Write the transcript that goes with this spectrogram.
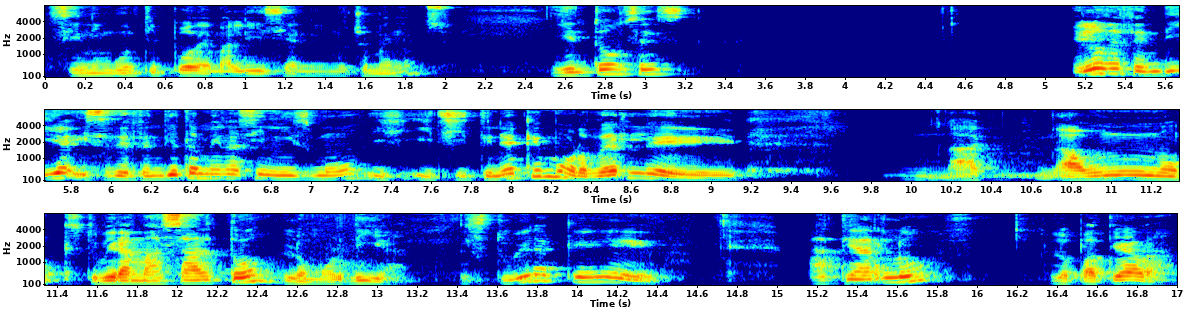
sin ningún tipo de malicia ni mucho menos. Y entonces él lo defendía y se defendía también a sí mismo y, y si tenía que morderle a, uno que estuviera más alto, lo mordía. Si tuviera que patearlo, lo pateaba.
